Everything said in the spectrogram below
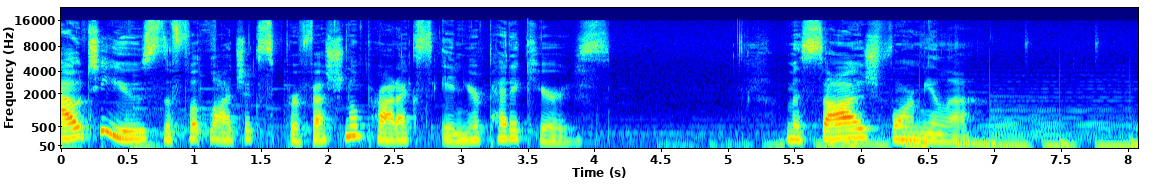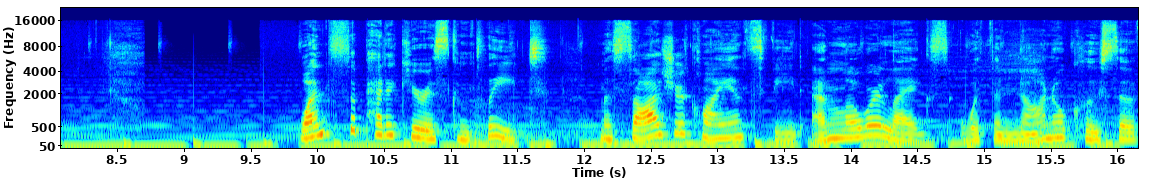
How to use the Footlogix professional products in your pedicures. Massage formula. Once the pedicure is complete, massage your client's feet and lower legs with the non-occlusive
